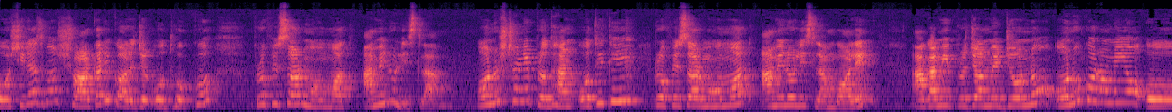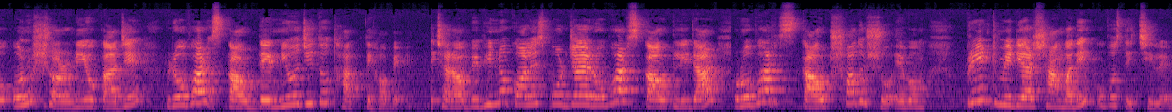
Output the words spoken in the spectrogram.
ও সিরাজগঞ্জ সরকারি কলেজের অধ্যক্ষ প্রফেসর মোহাম্মদ আমিনুল ইসলাম। অনুষ্ঠানে প্রধান অতিথি প্রফেসর মোহাম্মদ আমিনুল ইসলাম বলেন, আগামী প্রজন্মের জন্য অনুকরণীয় ও অনুসরণীয় কাজে রোভার স্কাউটদের নিয়োজিত থাকতে হবে। এছাড়াও বিভিন্ন কলেজ পর্যায়ে rover scout leader, rover scout সদস্য এবং প্রিন্ট মিডিয়ার সাংবাদিক উপস্থিত ছিলেন।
